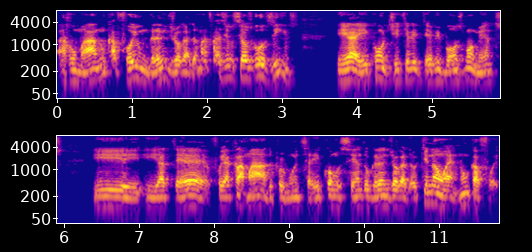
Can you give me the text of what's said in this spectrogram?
arrumar. Nunca foi um grande jogador, mas fazia os seus golzinhos. E aí, com o Tite, ele teve bons momentos e, e até foi aclamado por muitos aí como sendo o grande jogador, que não é, nunca foi.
